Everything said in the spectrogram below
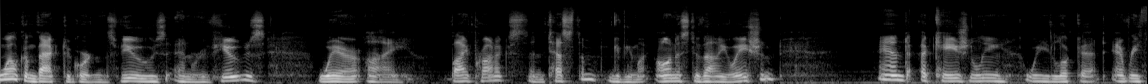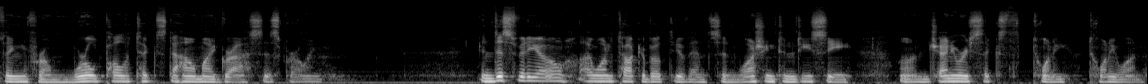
Welcome back to Gordon's Views and Reviews, where I buy products and test them, give you my honest evaluation, and occasionally we look at everything from world politics to how my grass is growing. In this video, I want to talk about the events in Washington, D.C. on January 6th, 2021.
